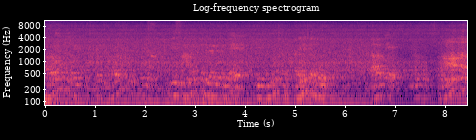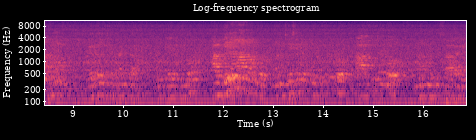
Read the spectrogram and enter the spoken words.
భగవంతుని వైపు తీసుకెళ్ళు. భగవంతుని వైపు ఈ సామర్థ్యం లేకుంటే ఈ జన్మ కలిగించదు కాబట్టి మనకు సనాతన ధర్మం వేదలు చెప్పినట్టుగా మనకి ఏదైతుందో ఆ వేద మార్గంలో మనం చేసేటటువంటి కృతిలో ఆ కృతిలో మనం ముందుకు సాగాలి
